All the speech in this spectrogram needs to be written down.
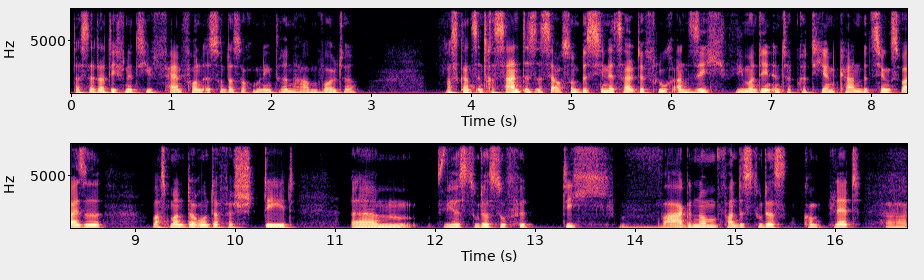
dass er da definitiv Fan von ist und das auch unbedingt drin haben wollte. Was ganz interessant ist, ist ja auch so ein bisschen jetzt halt der Fluch an sich, wie man den interpretieren kann, beziehungsweise was man darunter versteht. Ähm, wie hast du das so für dich wahrgenommen? Fandest du das komplett ah,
